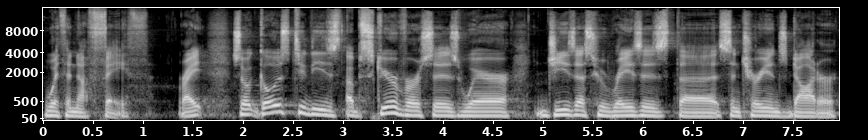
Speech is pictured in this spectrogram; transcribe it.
with enough faith. Right. So it goes to these obscure verses where Jesus, who raises the centurion's daughter,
